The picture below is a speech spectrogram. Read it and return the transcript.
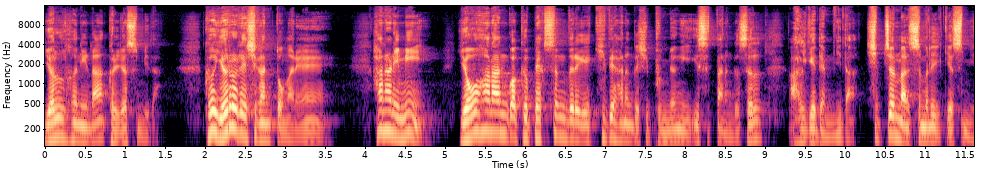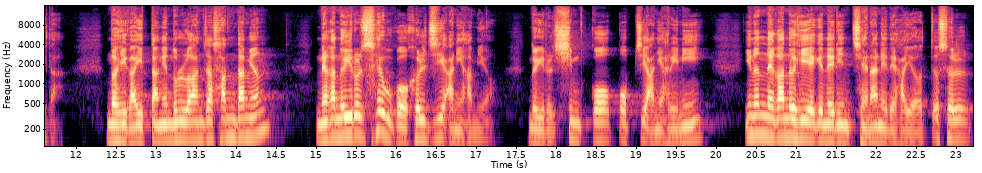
열흔이나 걸렸습니다. 그 열흘의 시간 동안에 하나님이 요한안과 그 백성들에게 기대하는 것이 분명히 있었다는 것을 알게 됩니다. 10절 말씀을 읽겠습니다. 너희가 이 땅에 눌러 앉아 산다면 내가 너희를 세우고 헐지 아니하며 너희를 심고 뽑지 아니하리니 이는 내가 너희에게 내린 재난에 대하여 뜻을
